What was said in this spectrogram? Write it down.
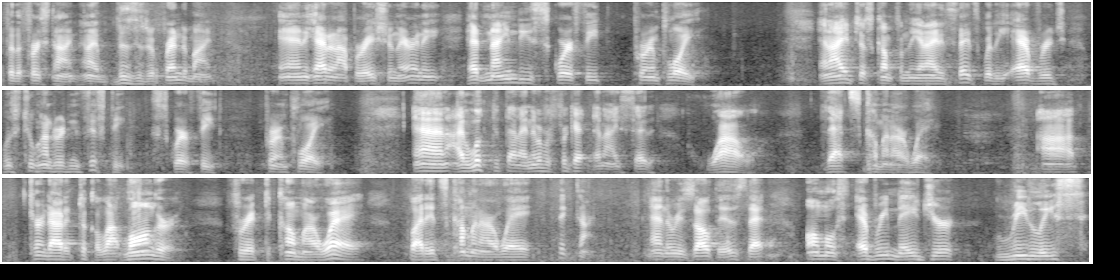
for the first time, and I visited a friend of mine, and he had an operation there, and he had 90 square feet per employee. And I had just come from the United States, where the average was 250 square feet per employee. And I looked at that, I never forget, and I said, wow, that's coming our way. Uh, turned out it took a lot longer for it to come our way, but it's coming our way big time. And the result is that almost every major release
